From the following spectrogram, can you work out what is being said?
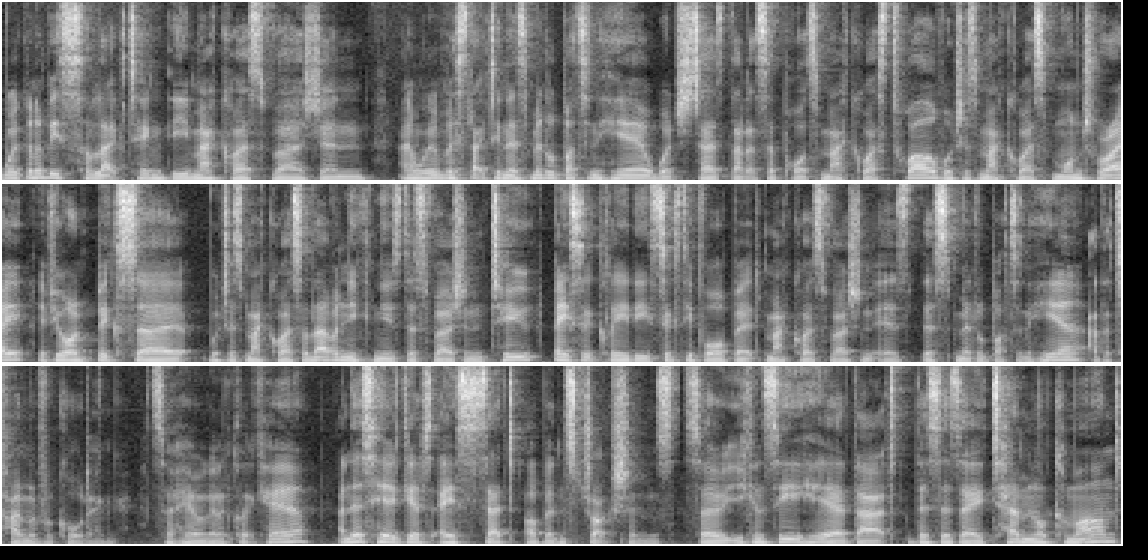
we're going to be selecting the macOS version and we're going to be selecting this middle button here which says that it supports macOS 12 which is macOS Monterey. If you're on Big Sur which is macOS 11 you can use this version too. Basically the 64-bit macOS version is this middle button here at the time of recording. So here we're going to click here and this here gives a set of instructions. So you can see here that this is a terminal command.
